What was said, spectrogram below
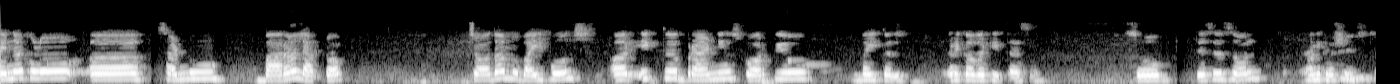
ਇਹਨਾਂ ਕੋਲੋਂ ਸਾਨੂੰ 12 ਲੈਪਟਾਪ 14 ਮੋਬਾਈਲ ਫੋਨਸ ਔਰ ਇੱਕ brand new Scorpio vehicle recover ਕੀਤਾ ਸੀ। ਸੋ ਦਿਸ ਇਜ਼ ਆਲ ਐਨੀ ਕੁਐਸਚਨਸ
